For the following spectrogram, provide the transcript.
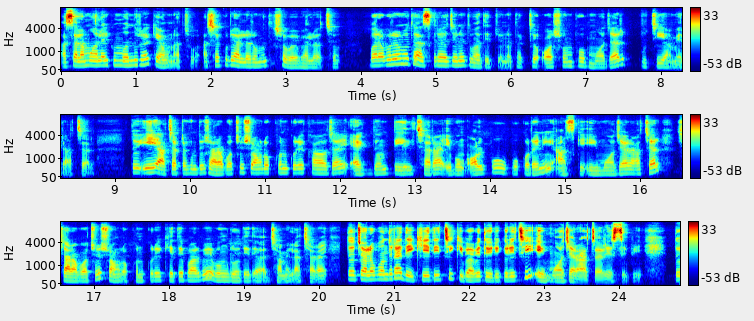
আসসালামু আলাইকুম বন্ধুরা, কেমন আছো? আশা করি আল্লাহর মধ্যে সবাই ভালো আছো। বরাবরের মতো আজকের আয়োজনে তোমাদের জন্য থাকছে অসম্ভব মজার কুচি আমের আচার। তো এই আচারটা কিন্তু সারা বছর সংরক্ষণ করে খাওয়া যায়, একদম তেল ছাড়া এবং অল্প উপকরণেই আজকে এই মজার আচার সারা বছর সংরক্ষণ করে খেতে পারবে এবং রোদে দেওয়ার ঝামেলা ছাড়াই। তো চলো বন্ধুরা, দেখিয়ে দিচ্ছি কীভাবে তৈরি করেছি এই মজার আচার রেসিপি তো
